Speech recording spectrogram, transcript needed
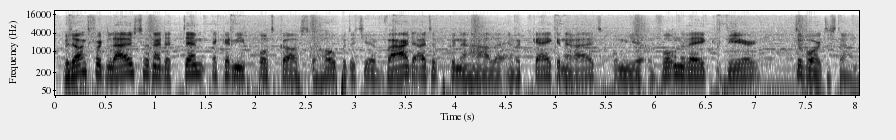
Bedankt voor het luisteren naar de Tem Academy podcast. We hopen dat je er waarde uit hebt kunnen halen en we kijken naar uit om je volgende week weer te woord te staan.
